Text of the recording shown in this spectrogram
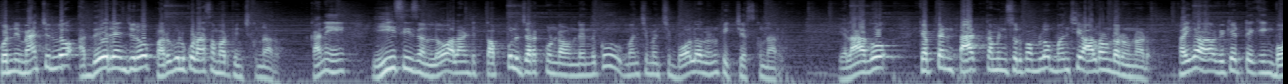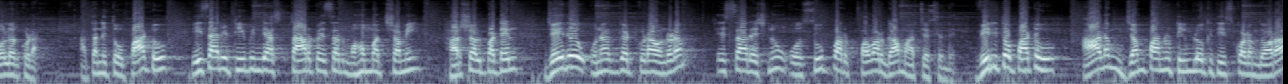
కొన్ని మ్యాచ్ల్లో అదే రేంజ్లో పరుగులు కూడా సమర్పించుకున్నారు. కానీ ఈ సీజన్లో అలాంటి తప్పులు జరగకుండా ఉండేందుకు మంచి మంచి బౌలర్లను పిక్ చేసుకున్నారు. ఎలాగో కెప్టెన్ ప్యాట్ కమిన్స్ రూపంలో మంచి ఆల్రౌండర్ ఉన్నాడు. పైగా వికెట్ టేకింగ్ బౌలర్ కూడా. అతనితో పాటు ఈసారి Team India star pacer Mohammed Shami Harshal Patel Jaydev Unadkat కూడా ఉండడం ఎస్ఆర్ఎస్ను ఓ సూపర్ పవర్గా మార్చేసింది. వీరితో పాటు ఆడమ్ జంపాను టీంలోకి తీసుకోవడం ద్వారా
